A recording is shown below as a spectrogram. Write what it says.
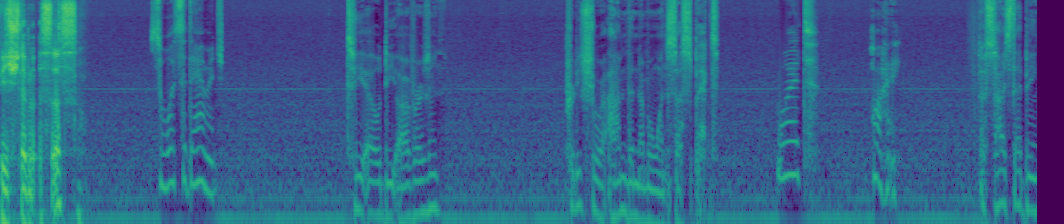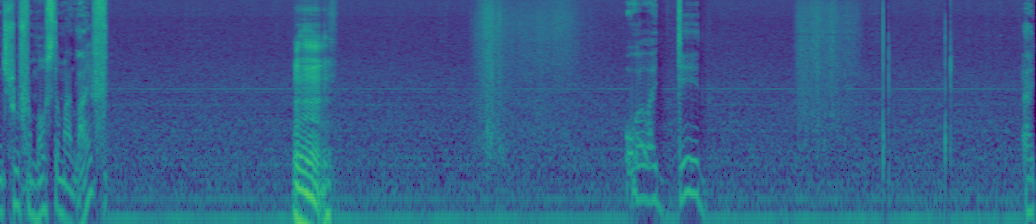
Wie schlimm ist es? So what's the damage? TLDR version? Pretty sure I'm the number one suspect. What? Why? Besides that being true for most of my life, Hmm. well, Well, I did. I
